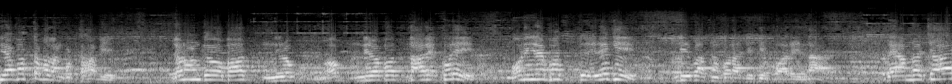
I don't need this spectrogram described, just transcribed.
নিরাপত্তা প্রদান করতে হবে। জনগণকে অবাধ নিরাপদ না করে অনিরাপদ রেখে নির্বাচন করা যেতে পারে না। তাই আমরা চাই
